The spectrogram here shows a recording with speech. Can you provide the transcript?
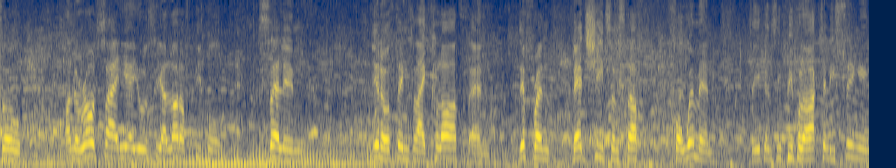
So on the roadside here, you'll see a lot of people selling, you know, things like cloths and different bed sheets and stuff for women. So you can see people are actually singing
